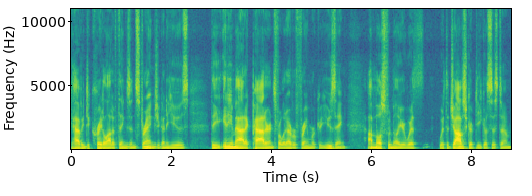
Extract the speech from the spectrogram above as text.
having to create a lot of things in strings. You're going to use the idiomatic patterns for whatever framework you're using. I'm most familiar with with the JavaScript ecosystem,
